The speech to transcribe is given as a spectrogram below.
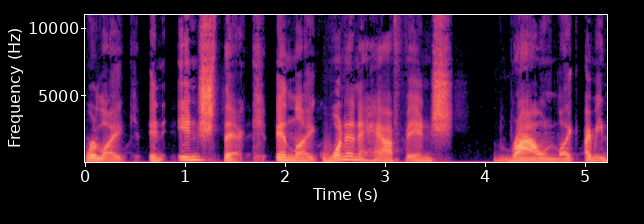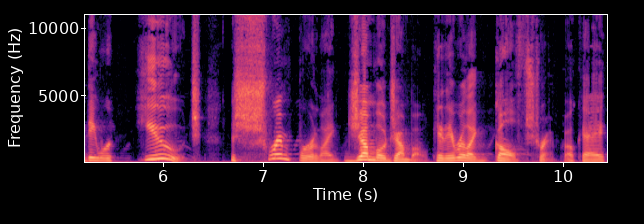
were like an inch thick and like one and a half inch round. Like, I mean, they were huge. The shrimp were like jumbo jumbo. Okay. They were like Gulf shrimp. Okay.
